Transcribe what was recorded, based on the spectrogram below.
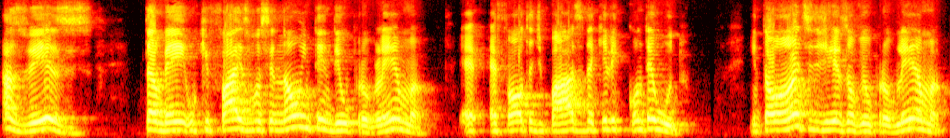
Às vezes, também o que faz você não entender o problema é, é falta de base daquele conteúdo. Então, antes de resolver o problema,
